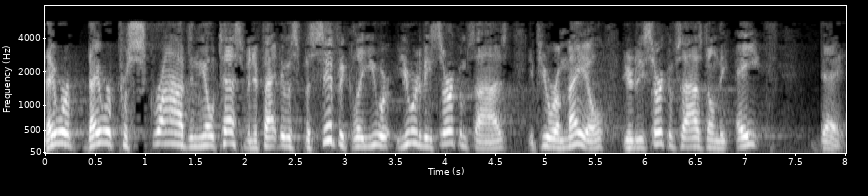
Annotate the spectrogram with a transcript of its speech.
They were, they were prescribed in the Old Testament. In fact, it was specifically, you were, you were to be circumcised, if you were a male, you were to be circumcised on the eighth day.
